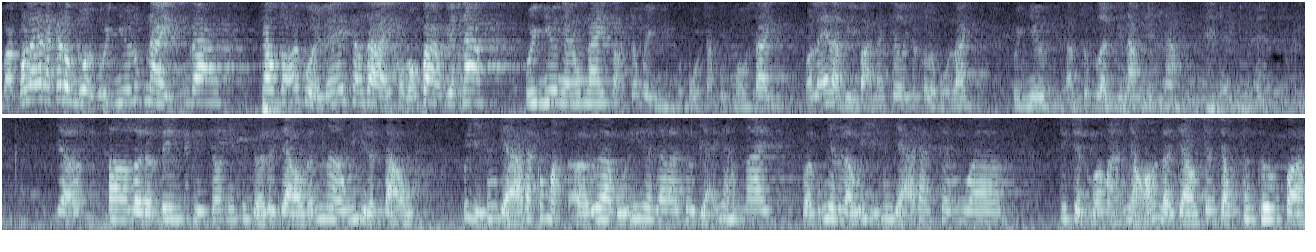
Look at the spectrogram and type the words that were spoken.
Và có lẽ là các đồng đội của Huỳnh Như lúc này cũng đang theo dõi buổi lễ trao giải của bóng vàng Việt Nam. Huỳnh Như ngày hôm nay chọn cho mình một bộ trang phục màu xanh có lẽ là vì bạn đang chơi cho câu lạc bộ Lanh. Huỳnh Như cảm xúc lần thứ năm như thế nào? Dạ, à, lời đầu tiên thì cho Nhi xin gửi lời chào đến uh, quý vị lãnh đạo, quý vị khán giả đang có mặt ở à, buổi gala trao giải ngày hôm nay và cũng như là quý vị khán giả đang xem qua chương trình qua màn nhỏ. Lời chào trân trọng thân thương và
